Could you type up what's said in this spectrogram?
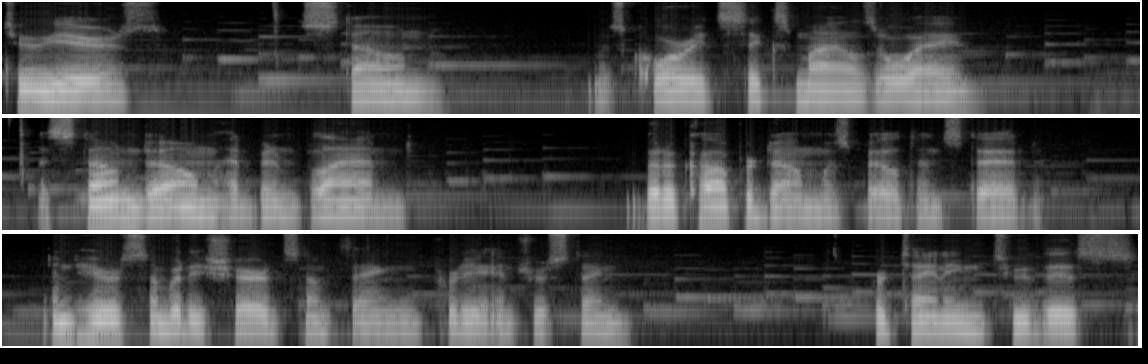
Two years. Stone was quarried six miles away. A stone dome had been planned but a copper dome was built instead. And here somebody shared something pretty interesting pertaining to this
